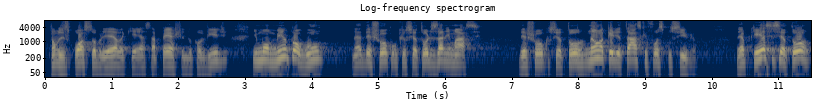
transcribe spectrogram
estamos expostos sobre ela, que é essa peste do Covid, em momento algum né, deixou com que o setor desanimasse, deixou que o setor não acreditasse que fosse possível. Né? Porque esse setor,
